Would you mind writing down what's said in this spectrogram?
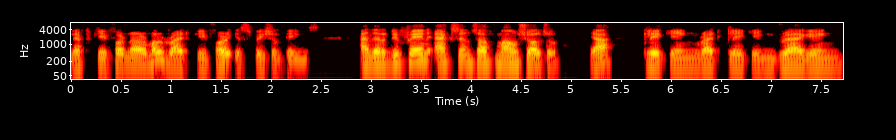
Left key for normal, right key for special things. And there are different actions of mouse also. Yeah, clicking, right clicking, dragging,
